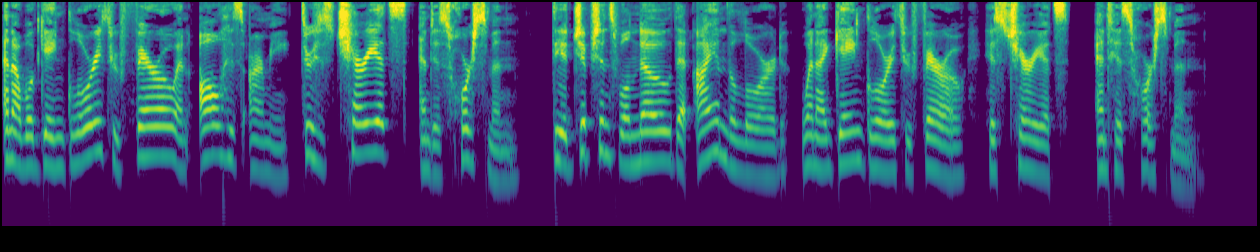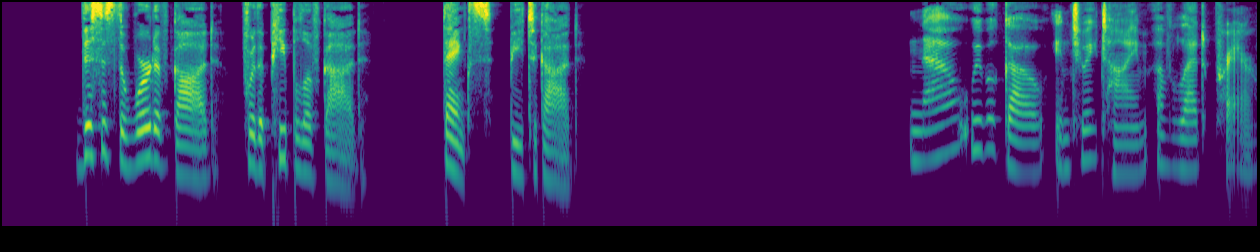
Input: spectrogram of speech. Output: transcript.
And I will gain glory through Pharaoh and all his army, through his chariots and his horsemen. The Egyptians will know that I am the Lord when I gain glory through Pharaoh, his chariots, and his horsemen. This is the word of God for the people of God. Thanks be to God. Now we will go into a time of led prayer.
